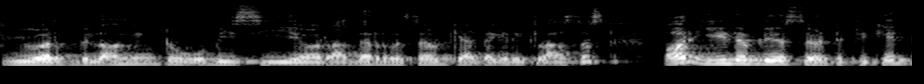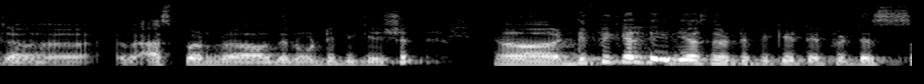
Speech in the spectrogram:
you are belonging to obc or other reserved category classes or ews certificate uh, as per uh, the notification. Uh, difficult area certificate if it is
